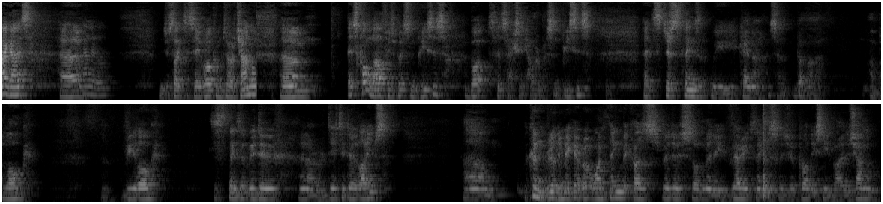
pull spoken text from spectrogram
Hi guys. Uh, Hello. I'd just like to say welcome to our channel. Um, it's called Alfie's Bits and Pieces, but it's actually our bits and pieces. It's just things that we kind of, it's a bit of a, a blog, a vlog, just things that we do in our day-to-day lives. Um, we couldn't really make it about one thing because we do so many varied things, as you'll probably see by the channel,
